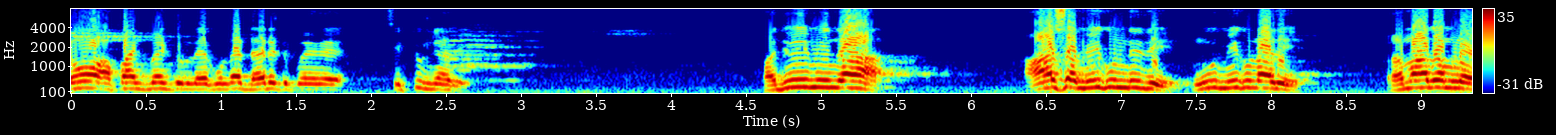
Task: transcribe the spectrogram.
నో అపాయింట్మెంట్ లేకుండా డైరెక్ట్ పోయే శక్తి ఉన్నది. పదవి మీద ఆశ మీకుండేది నువ్వు మీకున్నది ప్రమాదంలో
